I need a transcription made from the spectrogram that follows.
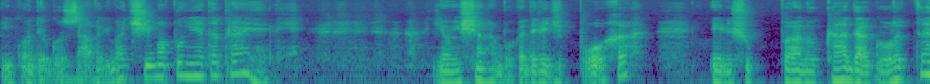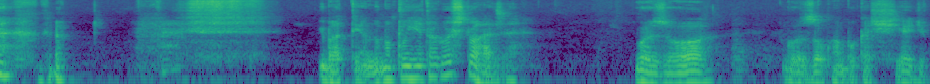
enquanto eu gozava, ele batia uma punheta pra ele. E eu enchendo a boca dele de porra, ele chupando cada gota e batendo uma punheta gostosa. Gozou, gozou com a boca cheia de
